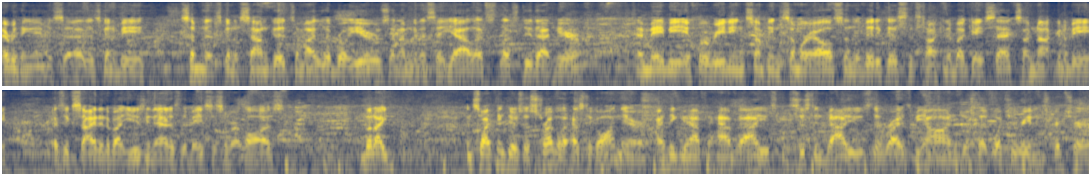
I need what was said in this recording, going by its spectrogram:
everything Amos said is going to be something that's going to sound good to my liberal ears, and I'm going to say, yeah, let's let's do that here. And maybe if we're reading something somewhere else in Leviticus that's talking about gay sex, I'm not going to be as excited about using that as the basis of our laws. But I, and so I think there's a struggle that has to go on there. I think you have to have values, consistent values that rise beyond just like what you read in Scripture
